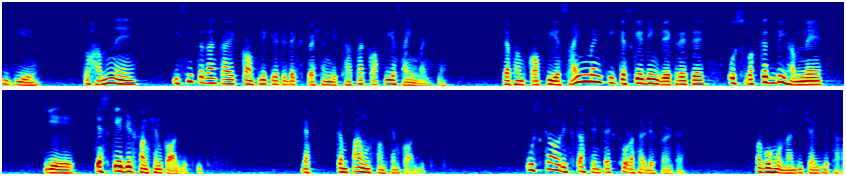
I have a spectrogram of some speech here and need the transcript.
کیجیے تو ہم نے اسی طرح کا ایک کمپلیکیٹڈ ایکسپریشن لکھا تھا کاپی اسائنمنٹ میں۔ جب ہم کاپی اسائنمنٹ کی کیسکیڈنگ دیکھ رہے تھے، اس وقت بھی ہم نے یہ کیسکیڈڈ فنکشن کال لکھی تھی۔ یا کمپاؤنڈ فنکشن کال لکھی تھی۔ اس کا اور اس کا سینٹیکس تھوڑا سا ڈفرنٹ ہے۔ اور وہ ہونا بھی چاہیے تھا۔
